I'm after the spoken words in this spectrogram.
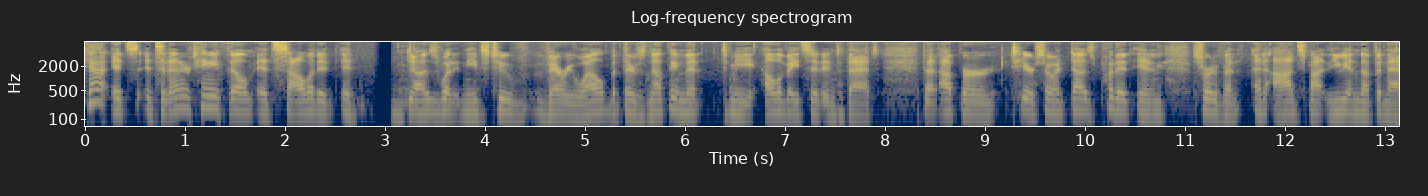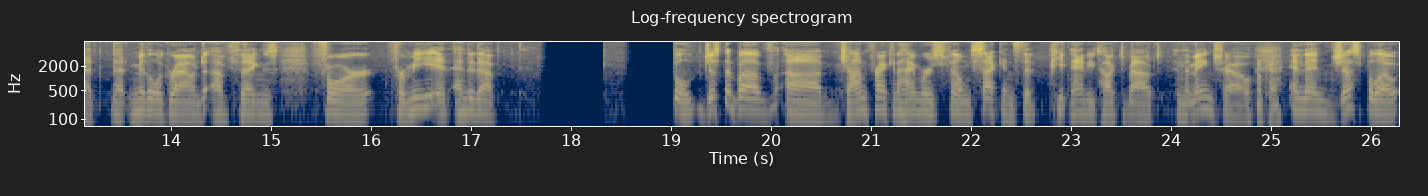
yeah, it's it's an entertaining film. It's solid. It, it does what it needs to very well, but there's nothing that to me elevates it into that that upper tier. So it does put it in sort of an, an odd spot. You end up in that that middle ground of things. For for me, it ended up well, just above uh, John Frankenheimer's film Seconds that Pete and Andy talked about in the main show. Okay. And then just below,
